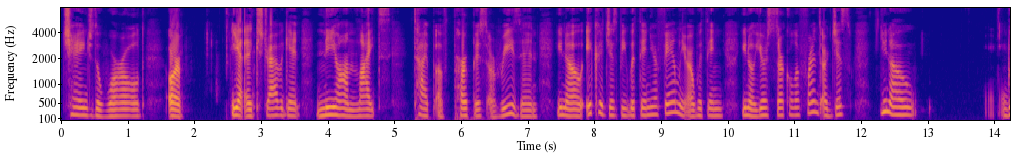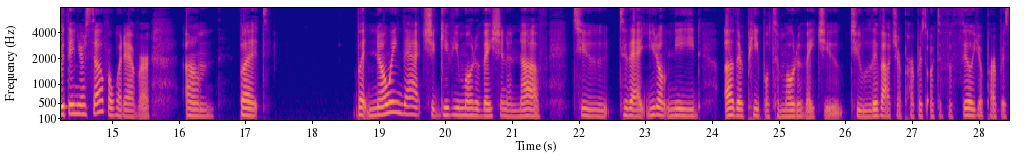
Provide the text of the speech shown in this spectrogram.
change the world or yeah, extravagant neon lights type of purpose or reason, you know, it could just be within your family or within, you know, your circle of friends or just, you know, within yourself or whatever. Um, but, but knowing that should give you motivation enough to, to that you don't need other people to motivate you to live out your purpose or to fulfill your purpose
